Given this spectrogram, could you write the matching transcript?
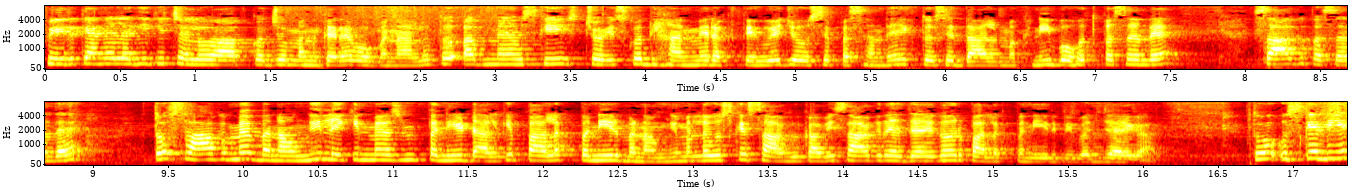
फिर कहने लगी कि, चलो, आपको जो मन करे, वो बना लो। तो अब मैं उसकी चॉइस को ध्यान में रखते हुए, जो उसे पसंद है, एक तो उसे दाल मखनी बहुत पसंद है, साग पसंद है तो साग मैं बनाऊँगी, लेकिन मैं उसमें पनीर डाल के पालक पनीर बनाऊँगी। मतलब उसके साग का भी साग रह जाएगा और पालक पनीर भी बन जाएगा। तो उसके लिए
